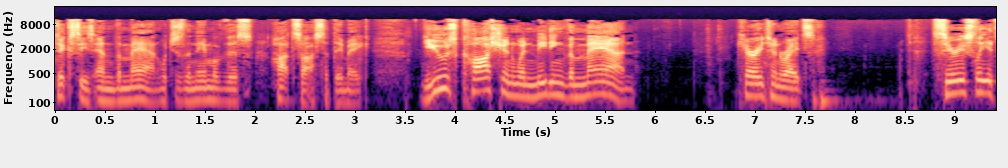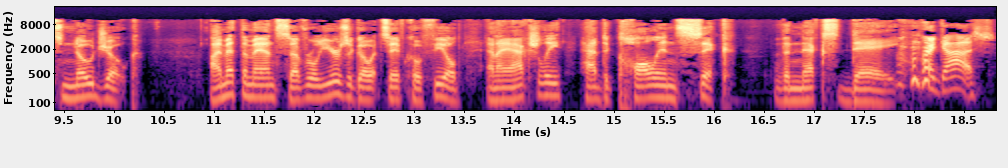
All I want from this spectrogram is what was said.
Dixie's and the Man, which is the name of this hot sauce that they make. Use caution when meeting the Man. Carrington writes, Seriously, it's no joke. I met the man several years ago at Safeco Field, and I actually had to call in sick the next day. Oh my gosh.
